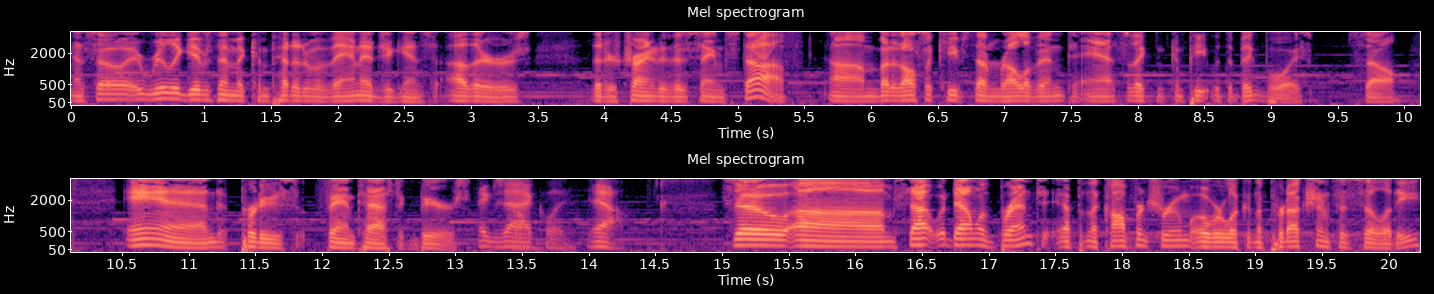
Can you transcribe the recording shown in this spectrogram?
and so it really gives them a competitive advantage against others that are trying to do the same stuff. Um, but it also keeps them relevant and so they can compete with the big boys. So, and produce fantastic beers. Exactly. Yeah. So, um, sat down with Brent up in the conference room overlooking the production facility.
